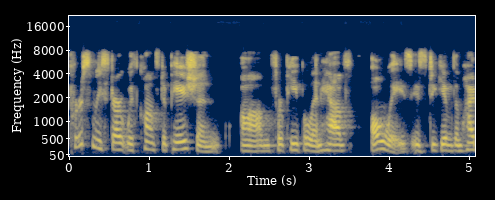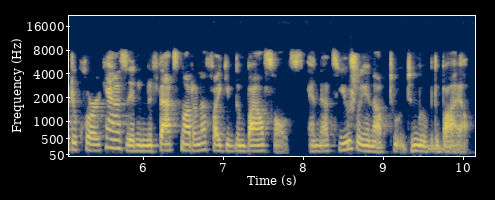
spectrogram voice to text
personally start with constipation um, for people and have always is to give them hydrochloric acid. And if that's not enough, I give them bile salts. And that's usually enough to, to move the bile.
